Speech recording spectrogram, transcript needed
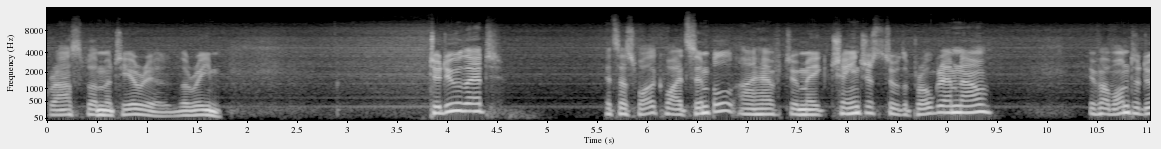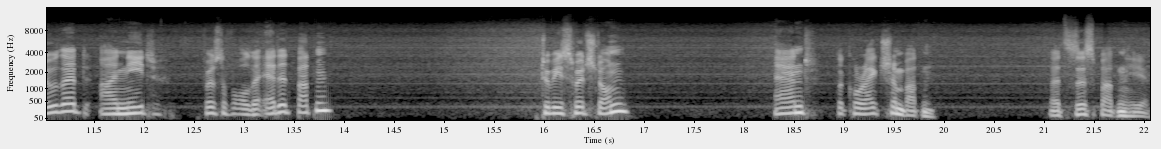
grasp the material, the ream. To do that, it's as well quite simple. I have to make changes to the program now. If I want to do that, I need first of all the edit button to be switched on and the correction button. That's this button here.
